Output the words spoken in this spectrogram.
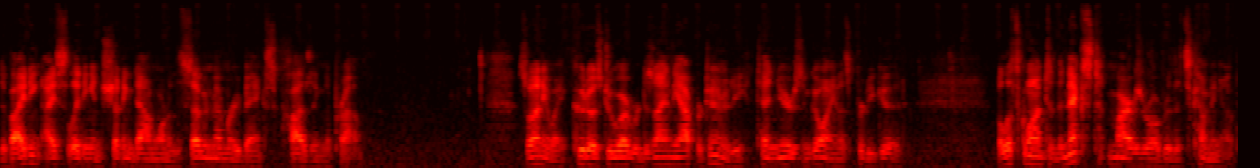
dividing, isolating, and shutting down one of the seven memory banks causing the problem. So anyway, kudos to whoever designed the opportunity. 10 years and going, that's pretty good. But let's go on to the next Mars rover that's coming up.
